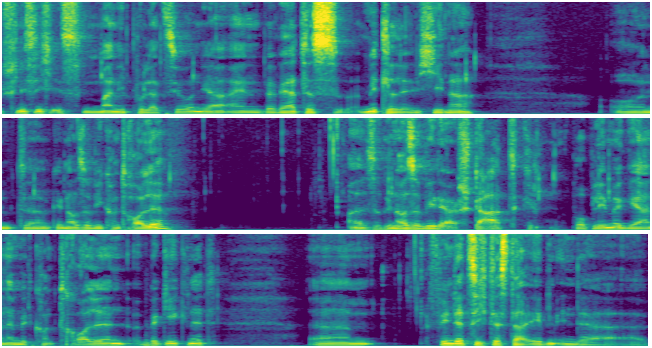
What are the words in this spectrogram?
schließlich ist Manipulation ja ein bewährtes Mittel in China. Und äh, genauso wie Kontrolle, also genauso wie der Staat Probleme gerne mit Kontrollen begegnet, ähm, findet sich das da eben in der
